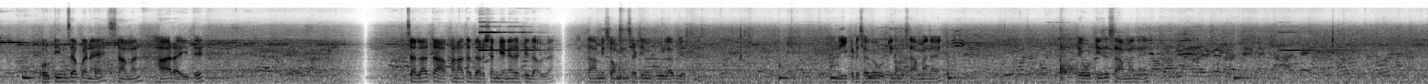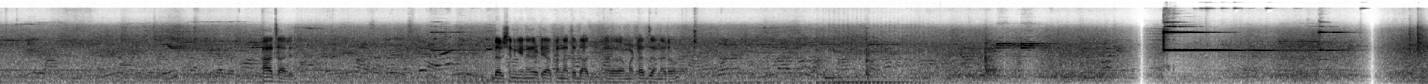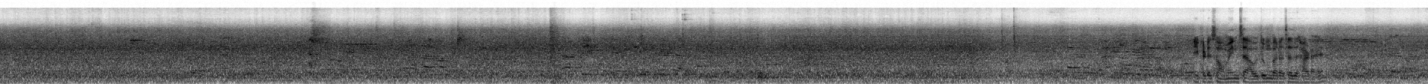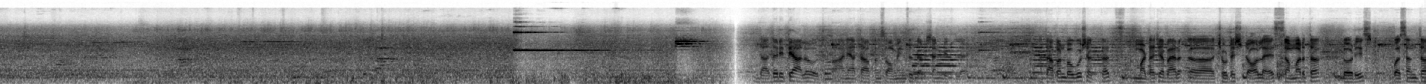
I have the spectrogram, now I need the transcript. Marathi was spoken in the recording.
ओटींचं पण आहे सामान हार आहे इथे. चला तर आपण आता दर्शन घेण्यासाठी जाऊया. आता आम्ही स्वामींसाठी गुलाब घेतला. आणि इकडे सगळं ओटींचं सामान आहे. ते ओटीचं सामान आहे. हां चालेल. दर्शन घेण्यासाठी आपण आता दाद मठात जाणार आहोत. इकडे स्वामींचं औदुंबराचं झाड आहे. दादर इथे आलो होतो आणि आता आपण स्वामींचं दर्शन घेतलं आहे आता आपण बघू शकतात मठाच्या बाहेर छोटे स्टॉल आहेत. समर्थ टोरिस्ट वसंत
